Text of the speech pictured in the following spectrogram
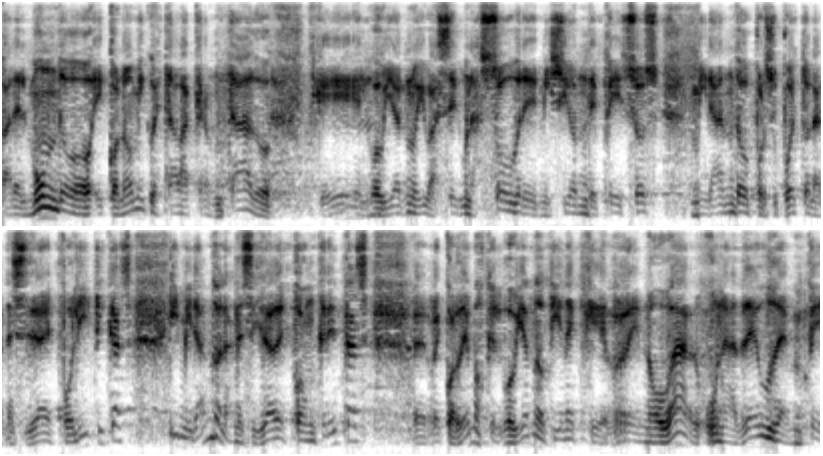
para el mundo económico estaba cantado que el gobierno iba a hacer una sobreemisión de pesos, mirando, por supuesto, las necesidades políticas y mirando las necesidades concretas. Eh, recordemos que el gobierno tiene que renovar una deuda en pesos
